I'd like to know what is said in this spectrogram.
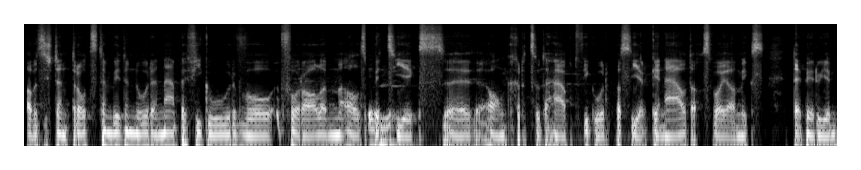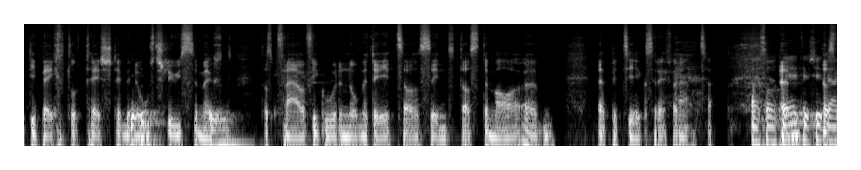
Aber es ist dann trotzdem wieder nur eine Nebenfigur, die vor allem als mhm. Beziehungsanker zu der Hauptfigur passiert. Genau das, wo ja der berühmte Bechteltest eben ausschliessen möchte, dass die Frauenfiguren nur dort sind, dass der Mann ähm, eine Beziehungsreferenz hat. Also dort ähm, ist in dieser,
